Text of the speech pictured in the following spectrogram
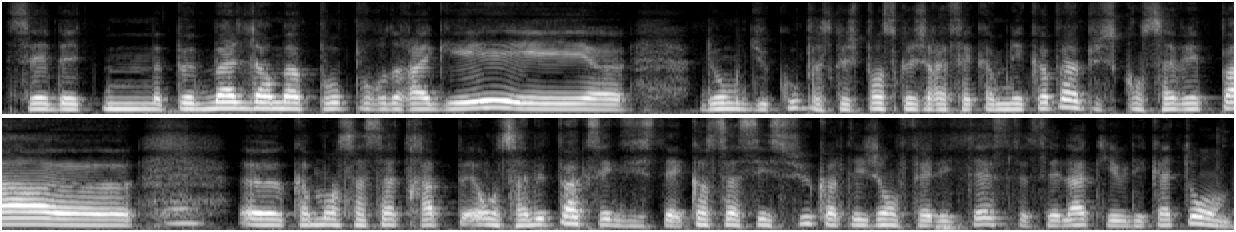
c'est d'être un peu mal dans ma peau pour draguer, et euh, donc du coup, parce que je pense que j'aurais fait comme les copains, puisqu'on savait pas euh, comment ça s'attrapait, on savait pas que ça existait. Quand ça s'est su, quand les gens ont fait les tests, c'est là qu'il y a eu l'hécatombe,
